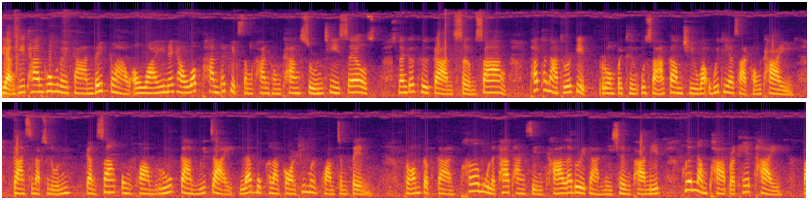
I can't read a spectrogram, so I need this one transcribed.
อย่างที่ท่านผู้อำนวยการได้กล่าวเอาไว้นะคะว่าพันธกิจสำคัญของทางศูนย์ T Cells นั่นก็คือการเสริมสร้างพัฒนาธุรกิจรวมไปถึงอุตสาหกรรมชีววิทยาศาสตร์ของไทย การสนับสนุนการสร้างองค์ความรู้การวิจัย และบุคลากรที่มีความจำเป็น พร้อมกับการเพิ่มมูลค่าทางสินค้าและบริการในเชิงพาณิชย์ เพื่อนำพาประเทศไทย ไป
